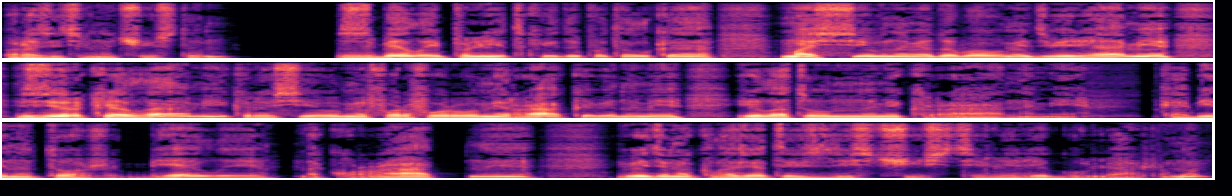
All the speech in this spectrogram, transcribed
поразительно чистым, с белой плиткой до потолка, массивными дубовыми дверями, зеркалами, красивыми фарфоровыми раковинами и латунными кранами. Кабины тоже белые, аккуратные, видимо, клозеты здесь чистили регулярно.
